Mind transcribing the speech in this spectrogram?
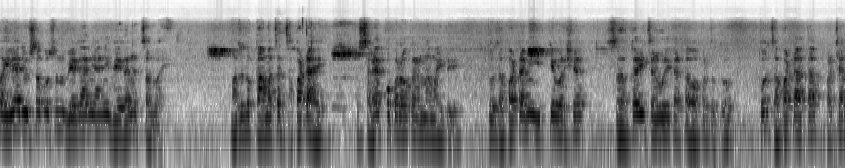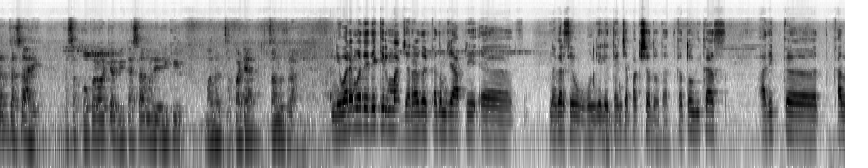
पहिल्या दिवसापासून वेगाने आणि वेगानंच चालू आहे. माझा जो कामाचा झपाटा आहे तो सगळ्या कोपरावकरांना माहीत आहे. तो झपाटा मी इतके वर्ष सहकारी चळवळीकरता वापरत होतो. तो झपाटा आता प्रचारात जसा आहे तसा कोपरावच्या विकासामध्ये देखील माझा झपाट्या चालूच राहणार. निवाऱ्यामध्ये देखील मा जनार्दन कदम जे आपले नगरसेवक होऊन गेले त्यांच्या पक्षात होतात. का तो विकास अधिक काल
